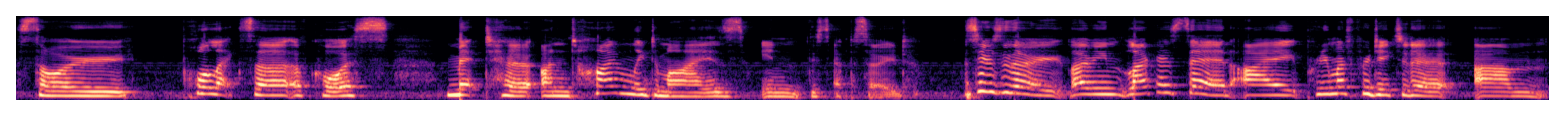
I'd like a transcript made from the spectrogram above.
So, poor Lexa, of course, met her untimely demise in this episode. Seriously though, I mean, like I said, I pretty much predicted it um,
